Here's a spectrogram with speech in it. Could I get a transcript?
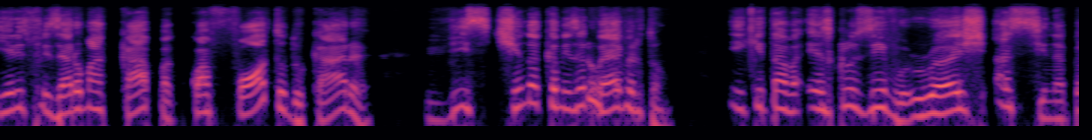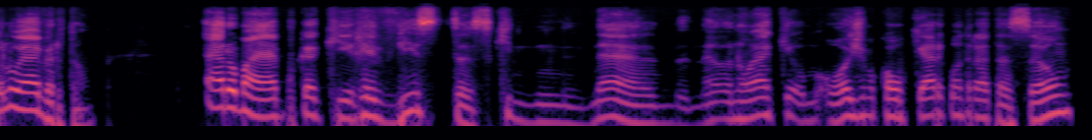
E eles fizeram uma capa com a foto do cara vestindo a camisa do Everton e que estava exclusivo. Rush assina pelo Everton. Era uma época que revistas que né, não é que hoje qualquer contratação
